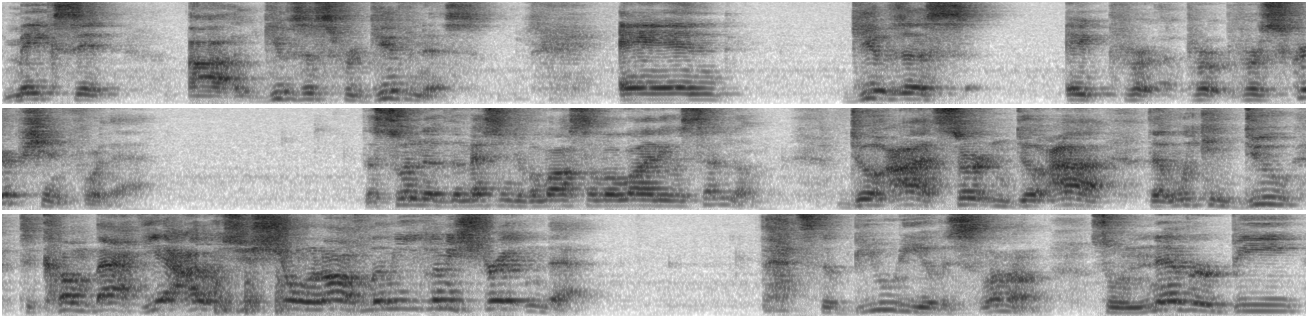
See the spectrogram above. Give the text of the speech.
makes it uh, gives us forgiveness and gives us a prescription for that. The sunnah of the Messenger of Allah sallallahu alaihi wasallam. Dua, certain dua that we can do to come back. Yeah, I was just showing off. Let me let me straighten that. That's the beauty of Islam. So never be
